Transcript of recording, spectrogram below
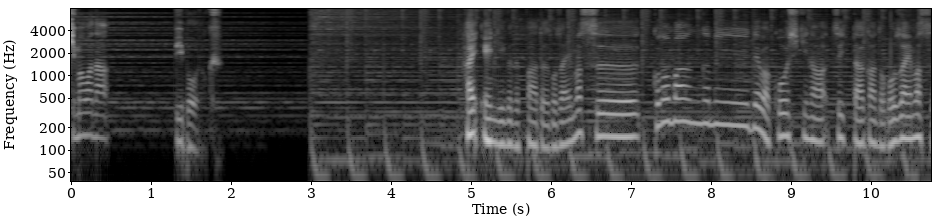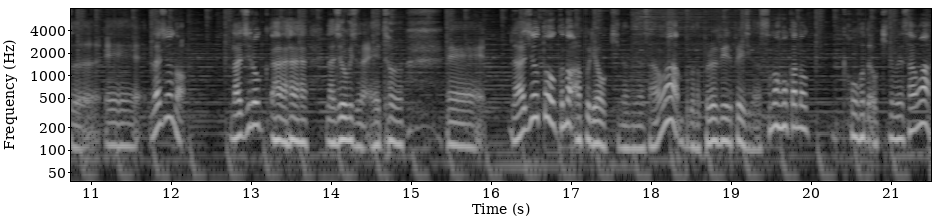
気ままな美貌録。はいエンディングのパートでございます。この番組では公式なツイッターアカウントございます、えーラジオのラジログ ラジログじゃない。えっ、と、えーラジオトークのアプリをお聞きの皆さんは僕のプロフィールページからその他の方法でお聞きの皆さんは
